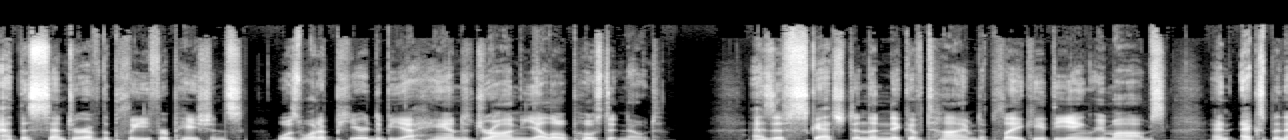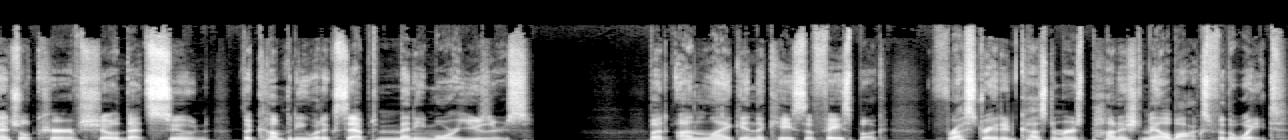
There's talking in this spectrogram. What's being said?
At the center of the plea for patience was what appeared to be a hand drawn yellow post it note. As if sketched in the nick of time to placate the angry mobs, an exponential curve showed that soon the company would accept many more users. But unlike in the case of Facebook, frustrated customers punished Mailbox for the wait.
